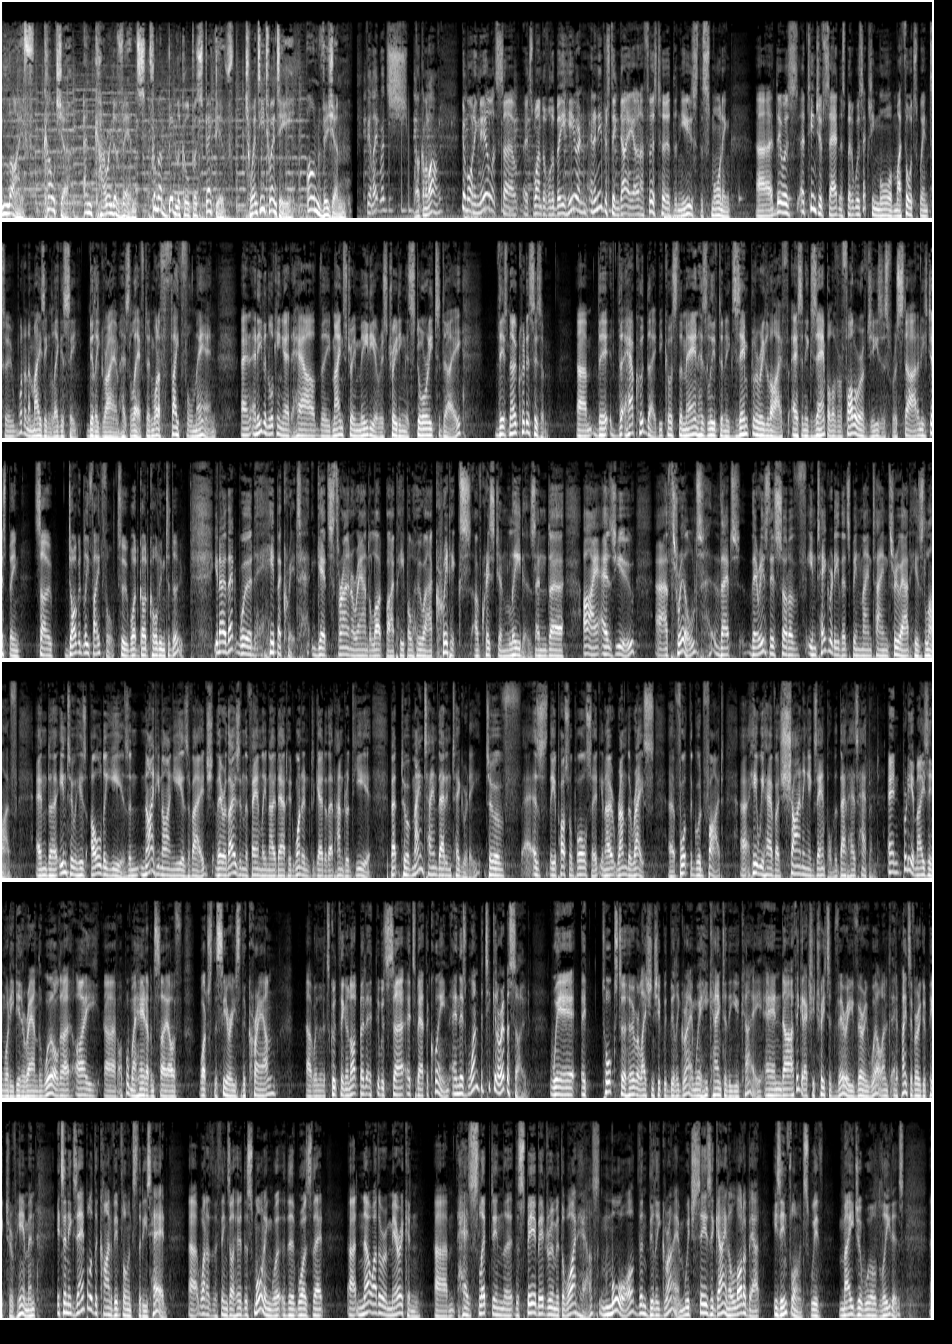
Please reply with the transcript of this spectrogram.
Life, culture, and current events from a biblical perspective. 2020 on Vision. Phil Edwards, welcome along. Good morning, Neil. It's uh, it's wonderful to be here, and, and, an interesting day. When I first heard the news this morning, uh, there was a tinge of sadness, but it was actually more. My thoughts went to what an amazing legacy Billy Graham has left, and what a faithful man. And, and even looking at how the mainstream media is treating this story today, there's no criticism. Um, the, the, how could they? Because the man has lived an exemplary life as an example of a follower of Jesus for a start, and he's just been so doggedly faithful to what God called him to do. You know, that word hypocrite gets thrown around a lot by people who are critics of Christian leaders. And uh, I, as you, are thrilled that there is this sort of integrity that's been maintained throughout his life and uh, into his older years. And 99 years of age, there are those in the family, no doubt, who'd wanted him to go to that 100th year. But to have maintained that integrity, to have, as the Apostle Paul said, you know, run the race, uh, fought the good fight, uh, here we have a shining example that that has happened. And pretty amazing what he did around the world. I, I, uh, I'll put my hand up and say I've watched the series The Crown. Uh, whether it's a good thing or not, but it, it was uh, it's about the Queen, and there's one particular episode where it talks to her relationship with Billy Graham, where he came to the UK, and uh, I think it actually treats it very, very well, and, and, it paints a very good picture of him. And it's an example of the kind of influence that he's had. Uh, one of the things I heard this morning was that uh, no other American um, has slept in the, the spare bedroom at the White House more than Billy Graham, which says again a lot about his influence with major world leaders.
